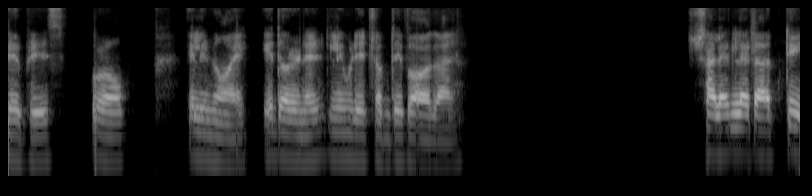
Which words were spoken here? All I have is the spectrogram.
debris corps Illinois এ ধরনের লিমিটেড শব্দে পাওয়া যায়। সাইলেন্ট লেটার টি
